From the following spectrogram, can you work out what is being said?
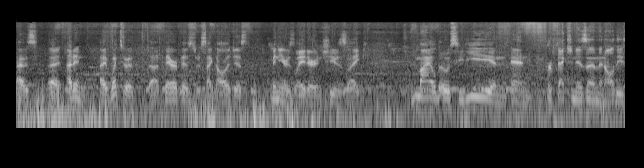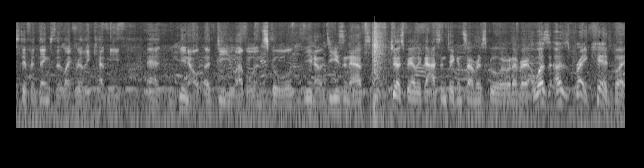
I was uh, I didn't I went to a, a therapist or psychologist many years later, and she was like mild OCD and and perfectionism and all these different things that like really kept me at you know a D level in school. You know D's and F's, just barely passing, taking summer school or whatever. I was I was a bright kid, but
